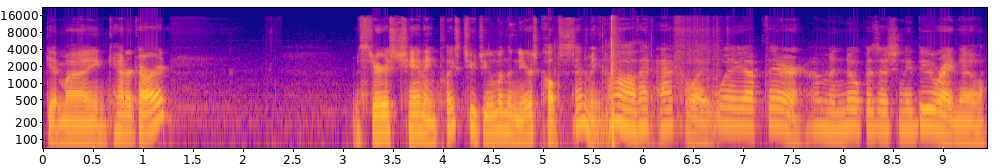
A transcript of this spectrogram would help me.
Get my encounter card. Mysterious Chanting. Place two doom on the nearest cultist enemy. Oh, that Acolyte way up there. I'm in no position to do right now.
